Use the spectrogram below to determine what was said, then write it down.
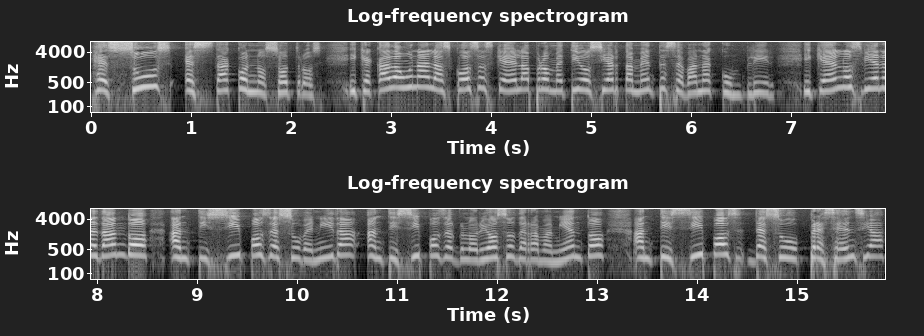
Jesús está con nosotros y que cada una de las cosas que Él ha prometido ciertamente se van a cumplir y que Él nos viene dando anticipos de su venida, anticipos del glorioso derramamiento, anticipos de su presencia,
